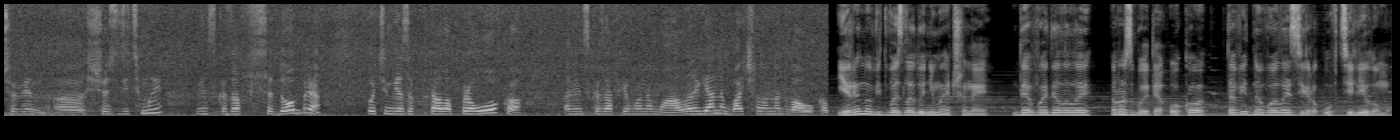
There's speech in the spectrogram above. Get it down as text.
що він е, що з дітьми. Він сказав, все добре. Потім я запитала про око, а він сказав, його нема, але я не бачила на два ока. Ірину відвезли до Німеччини, де видалили розбите око та відновили зір у вцілілому.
